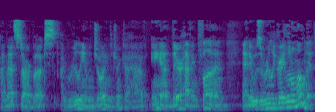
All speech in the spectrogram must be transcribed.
i'm at starbucks i really am enjoying the drink i have and they're having fun and it was a really great little moment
